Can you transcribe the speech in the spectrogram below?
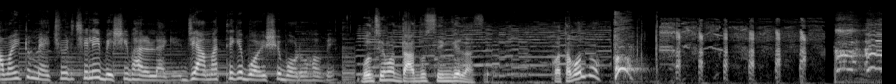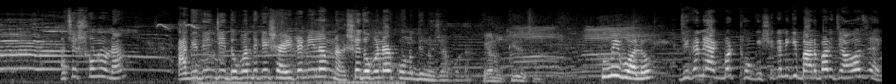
আমার একটু ম্যাচিওর ছেলেই বেশি ভালো লাগে যে আমার থেকে বয়সে বড় হবে। বলছি আমার দাদু সিঙ্গেল আছে। কথা বলব? আচ্ছা শোনো না আগের দিন যে দোকান থেকে শাড়িটা নিলাম না সে দোকানে আর কোনোদিনও যাব না। কেন? কি হয়েছে? তুমি বলো। যেখানে একবার ঠকি সেখানে কি বারবার যাওয়া যায়?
